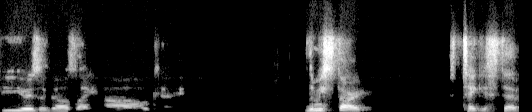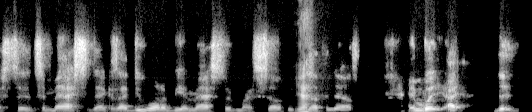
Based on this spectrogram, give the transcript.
few years ago, I was like, oh. Let me start taking steps to to master that because I do want to be a master of myself, if yeah. nothing else. And but I the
